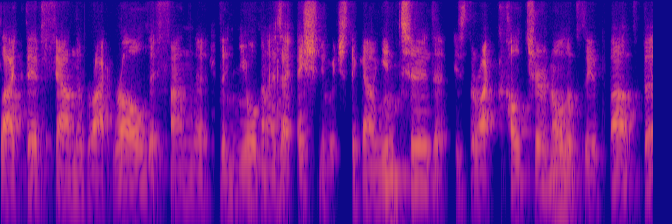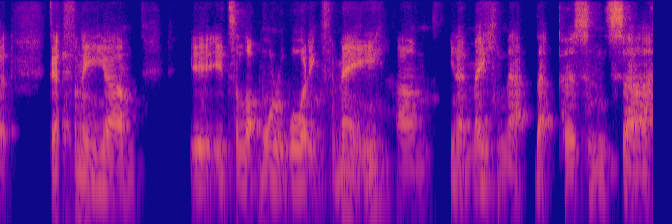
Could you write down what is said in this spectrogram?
like they've found the right role, they've found the, the new organization in which they're going into that is the right culture and all of the above. But definitely, um, it, it's a lot more rewarding for me, um, you know, making that that person's uh,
